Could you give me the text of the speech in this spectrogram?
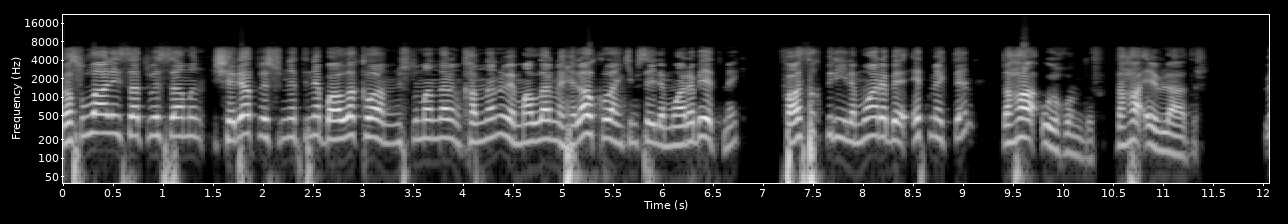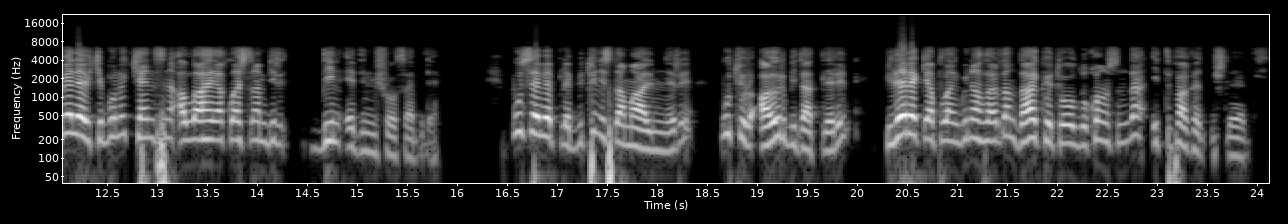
Resulullah Aleyhisselatü Vesselam'ın şeriat ve sünnetine bağlı kılan Müslümanların kanlarını ve mallarını helal kılan kimseyle muharebe etmek, fasık biriyle muharebe etmekten daha uygundur, daha evladır. Velev ki bunu kendisini Allah'a yaklaştıran bir din edinmiş olsa bile. Bu sebeple bütün İslam alimleri bu tür ağır bidatlerin bilerek yapılan günahlardan daha kötü olduğu konusunda ittifak etmişlerdir.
